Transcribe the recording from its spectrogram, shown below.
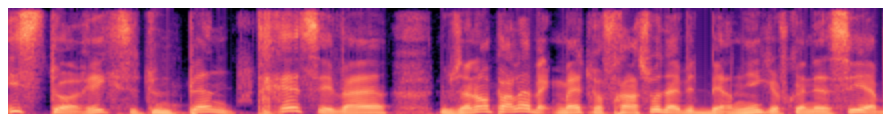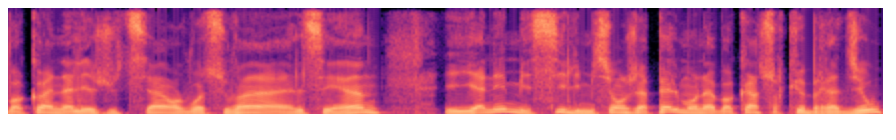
historique, c'est une peine très sévère. Nous allons parler avec Maître François-David Bernier, que vous connaissez, avocat analyste judiciaire, on le voit souvent à LCN. Et il anime ici l'émission J'appelle mon avocat sur Cube Radio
